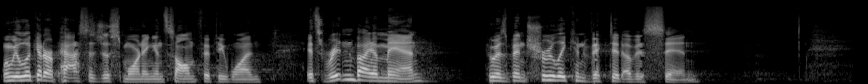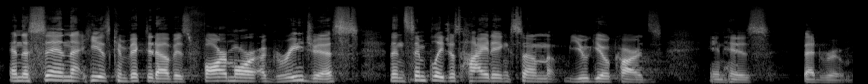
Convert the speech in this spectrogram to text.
When we look at our passage this morning in Psalm 51, it's written by a man who has been truly convicted of his sin. And the sin that he is convicted of is far more egregious than simply just hiding some Yu Gi Oh cards in his bedroom.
